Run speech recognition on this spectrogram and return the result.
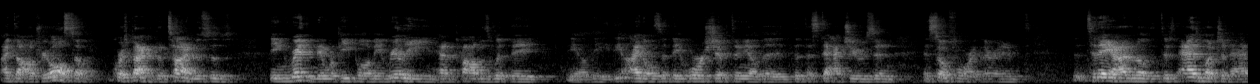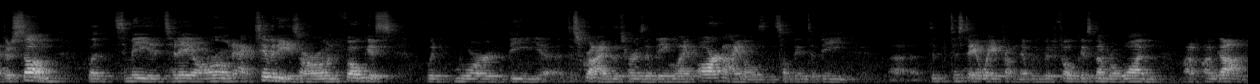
idolatry also. Of course, back at the time this was being written, there were people, I mean, really had problems with the, you know, the, the idols that they worshipped and, you know, the, the, the statues and, and so forth. And today, I don't know that there's as much of that. There's some, but to me, today, our own activities, our own focus would more be uh, described in terms of being like our idols and something to be to, to stay away from, that we would focus, number one, on, on God.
